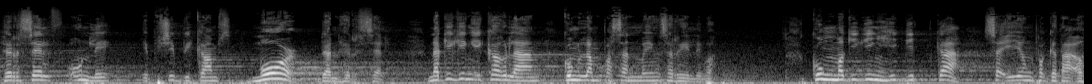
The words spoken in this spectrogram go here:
herself only if she becomes more than herself. Nagiging ikaw lang kung lampasan mo yung sarili mo. Kung magiging higit ka sa iyong pagkatao.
